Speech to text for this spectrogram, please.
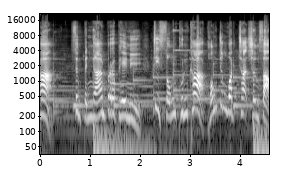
255 ซึ่งเป็นงานประเพณีที่ทรงคุณค่าของจังหวัดฉะเชิงเซา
